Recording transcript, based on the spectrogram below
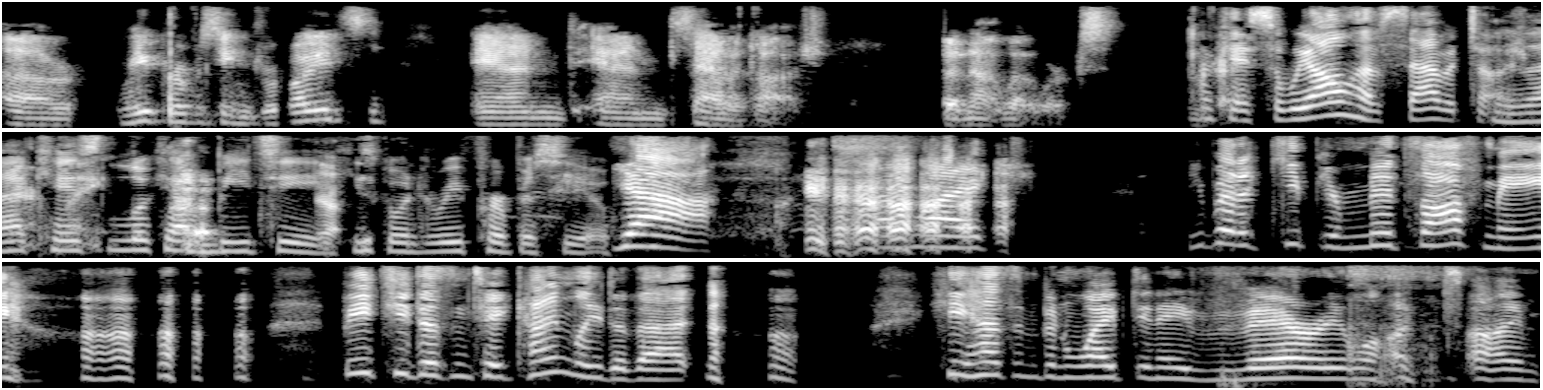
uh, repurposing droids and and sabotage, but not what works. Okay, so we all have sabotage. In that case, look out, BT. Yeah. He's going to repurpose you. yeah, I'm like, you better keep your mitts off me. BT doesn't take kindly to that. he hasn't been wiped in a very long time.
